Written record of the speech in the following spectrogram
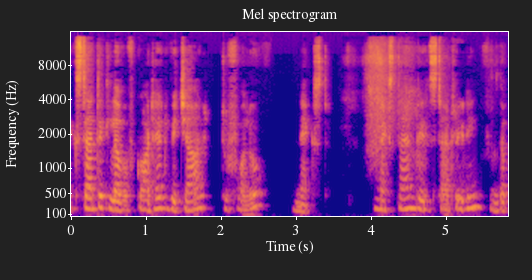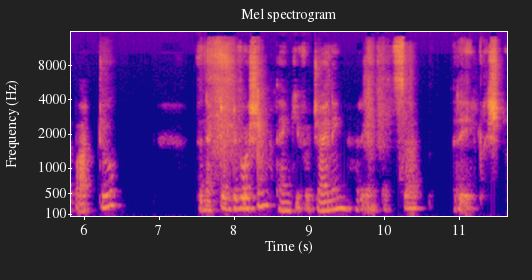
ecstatic love of Godhead, which are to follow next. Next time we'll start reading from the part 2, the Nectar of Devotion. Thank you for joining. Hare Tatsat. Hare Krishna.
